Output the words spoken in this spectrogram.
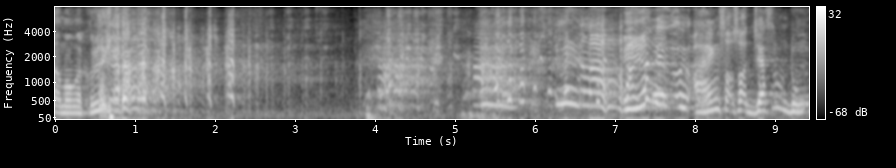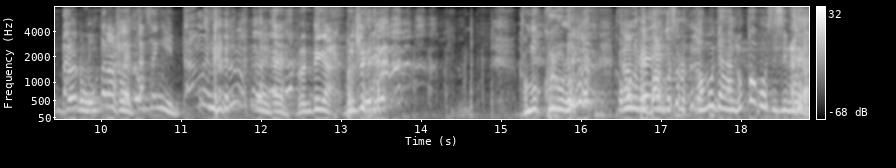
nggak mau ngekru lagi. Iya nih, eh, aing sok-sok jazz lu dungtet dungtet kelecak saya ngidang main gitu. Eh, berhenti nggak? Berhenti. Kamu kru loh. Kamu lebih Eh, bagus. Kamu jangan lupa posisimu ya.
